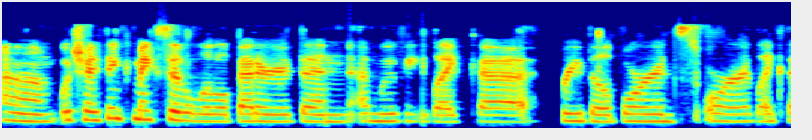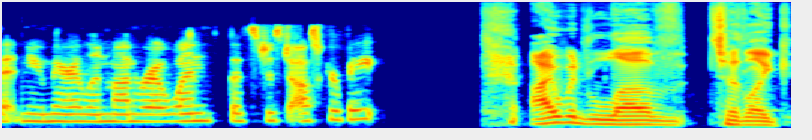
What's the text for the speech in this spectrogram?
Um, which I think makes it a little better than a movie like uh, Three Billboards or like that new Marilyn Monroe one that's just Oscar bait. I would love to like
